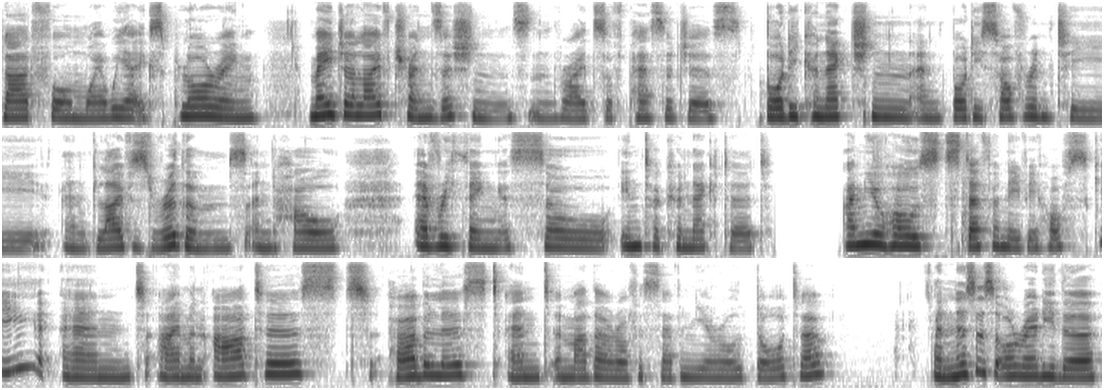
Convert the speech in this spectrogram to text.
platform where we are exploring major life transitions and rites of passages, body connection and body sovereignty, and life's rhythms, and how everything is so interconnected. I'm your host, Stephanie Wiechowski, and I'm an artist, herbalist, and a mother of a seven year old daughter. And this is already the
